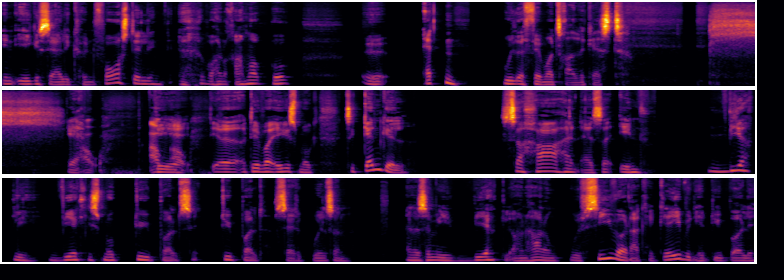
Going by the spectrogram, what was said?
en ikke særlig køn forestilling, hvor han rammer på øh, 18 ud af 35 kast. Ja. Au. Au, det, au. Det, og det var ikke smukt. Til gengæld, så har han altså en virkelig, virkelig smuk dybbold, dybbold Zach Wilson. Altså som i virkelig, og han har nogle receiver, der kan gribe de her dybbolde.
